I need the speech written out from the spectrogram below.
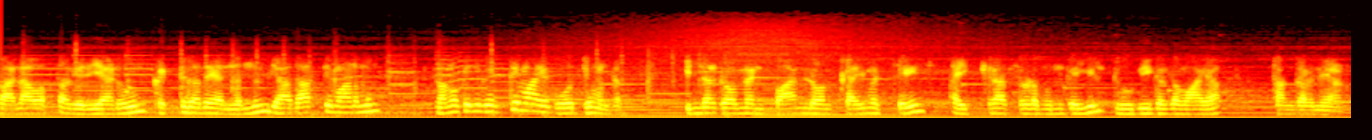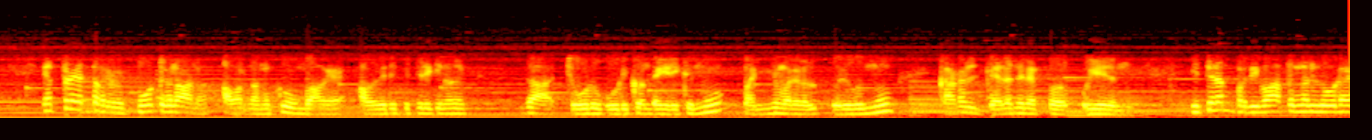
കാലാവസ്ഥാ വ്യതിയാനവും കെട്ടുകഥയല്ലെന്നും യാഥാർത്ഥ്യമാണെന്നും നമുക്കിത് കൃത്യമായ ബോധ്യമുണ്ട്. Inter government panel on climate change ഐക്യരാഷ്ട്രയുടെ മുൻകൈയിൽ രൂപീകൃതമായ സംഘടനയാണ്. എത്രയെത്ര റിപ്പോർട്ടുകളാണ് അവർ നമുക്ക് മുമ്പാകെ അവതരിപ്പിച്ചിരിക്കുന്നത്? ഇതാ ചൂട് കൂടിക്കൊണ്ടേയിരിക്കുന്നു മഞ്ഞുമലകൾ ഉരുകുന്നു കടൽ ജലനിരപ്പ് ഉയരുന്നു. ഇത്തരം പ്രതിഭാസങ്ങളിലൂടെ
